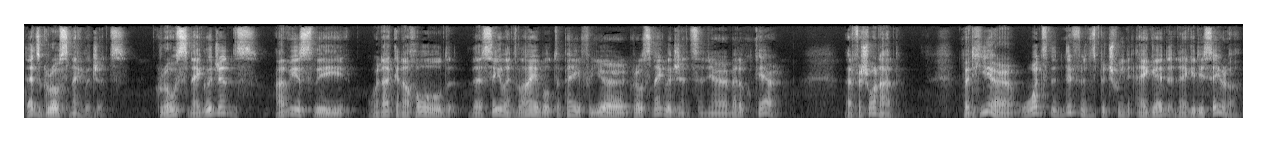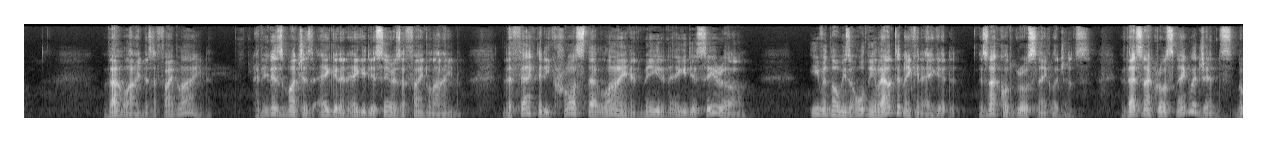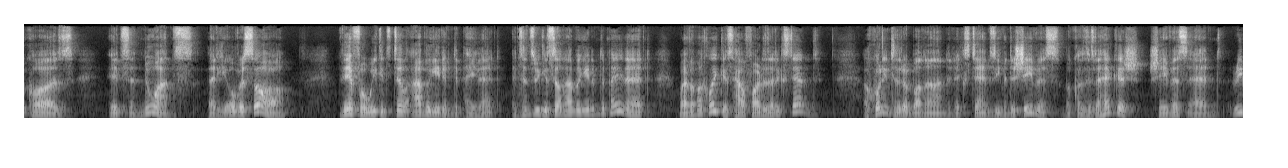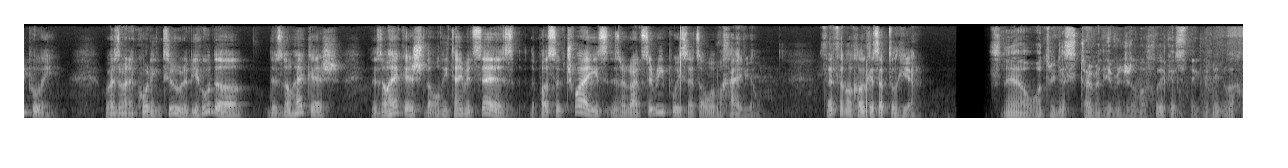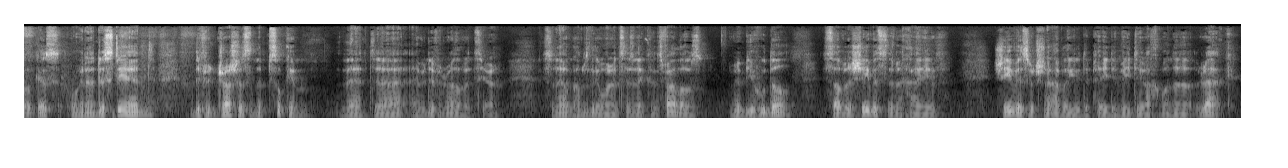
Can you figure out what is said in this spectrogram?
that's gross negligence. Gross negligence? Obviously, we're not going to hold the assailant liable to pay for your gross negligence in your medical care. That for sure not. But here, what's the difference between eged and eged yisera? That line is a fine line. And inasmuch as Eged and Eged Yasera is a fine line, the fact that he crossed that line and made an Eged Yasera, even though he's only allowed to make an Eged, is not called gross negligence. If that's not gross negligence because it's a nuance that he oversaw, therefore we can still obligate him to pay that. And since we can still obligate him to pay that, we have a. How far does that extend? According to the Rabbanan, it extends even to Shavis, because there's a Hekesh, Shavis and Ripui. Whereas when according to Rabbi Yehuda, there's no hekesh. There's no hekesh. The only time it says the pasuk twice is in regards to ripui. So that's all machayvil. So that's the machlokas up till here. So now, once we determine the original machlokas, the main machlokas, we're going to understand different drashas in the psukim that uh, have a different relevance here. So now comes the Gemara and says like as follows: Rabbi Yehuda, Salva Shevis Mechayev, Shevis which are not obligated to pay Demeter Rachmana Rak.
